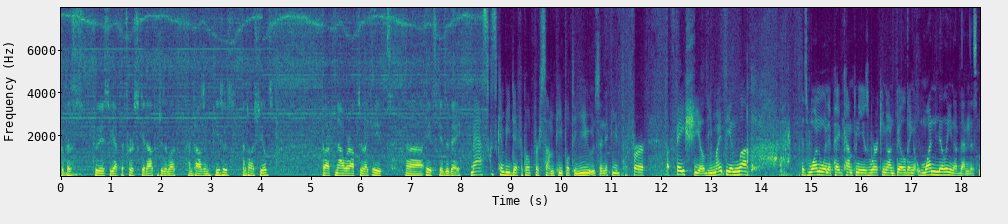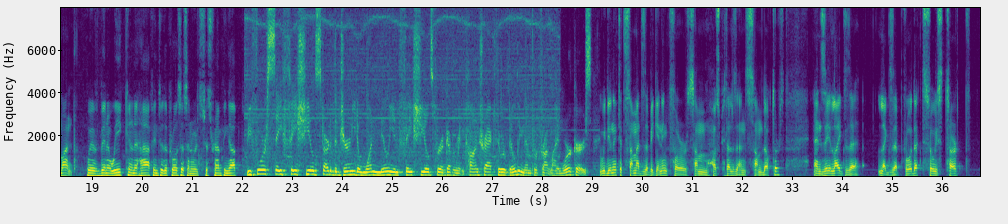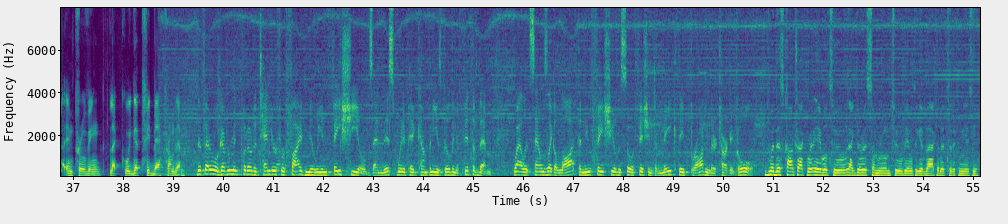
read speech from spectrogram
took us two days to get the first kit out, which is about 10,000 pieces, 10,000 shields. But now we're up to like eight, uh, eight skids a day. Masks can be difficult for some people to use, and if you'd prefer a face shield, you might be in luck, as one Winnipeg company is working on building 1 million of them this month. We've been a week and a half into the process and it's just ramping up. Before Safe Face Shields started the journey to 1 million face shields for a government contract, they were building them for frontline workers. We donated some at the beginning for some hospitals and some doctors, and they like the like the product, so we start improving like we get feedback from them. The federal government put out a tender for 5 million face shields and this winnipeg company is building a fifth of them. While it sounds like a lot the new face shield is so efficient to make they've broadened their target goal. With this contract we're able to like there is some room to be able to give back a bit to the community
